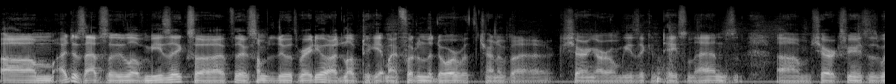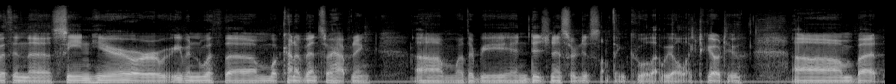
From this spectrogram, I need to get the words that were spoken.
Um, I just absolutely love music, so if there's something to do with radio, I'd love to get my foot in the door with trying of uh, sharing our own music and taste tasting that, and um, share experiences within the scene here, or even with um, what kind of events are happening, um, whether it be indigenous or just something cool that we all like to go to. Um, but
